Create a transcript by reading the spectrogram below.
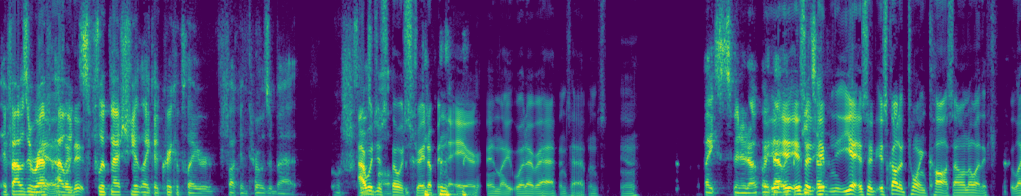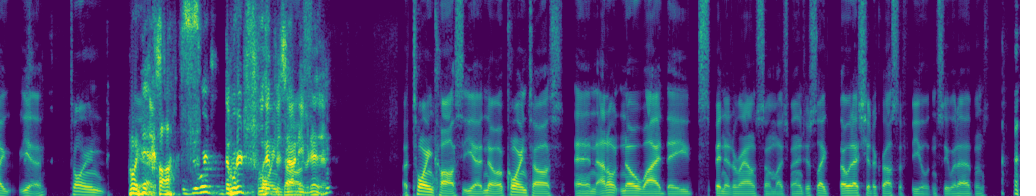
If I was a ref, Yeah, I if I would did- flip that shit like a cricket player fucking throws a bat. Or I would a just ball. throw it straight up in the air, and like whatever happens, happens. Yeah, like spin it up like that. It- like it's a, it- yeah, it's a, it's called a torn cost. I don't know why they f- like yeah, torn What Yeah, it the word the word flip Coin is not even in it. a coin toss. Yeah, no, a coin toss, and I don't know why they spin it around so much, man. Just like throw that shit across the field and see what happens.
